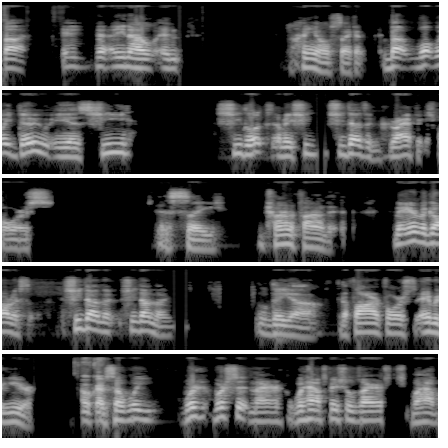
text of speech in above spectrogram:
but it, you know, and hang on a second. But what we do is she she looks. I mean, she she does the graphics for us. Let's see. I'm trying to find it. But regardless, she done the she done the the uh the flyer for us every year. Okay. And so we we're we're sitting there. We have officials there. We'll have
